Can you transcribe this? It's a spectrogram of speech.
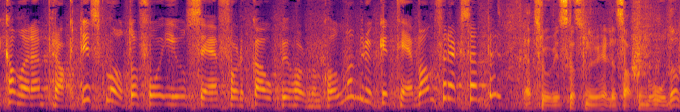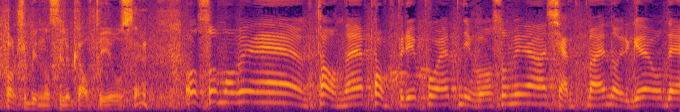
Det kan være en praktisk måte å få IOC-folka opp i Holmenkollen og bruke T-banen f.eks. Jeg tror vi skal snu hele saken på hodet og kanskje begynne å stille krav til IOC. Og så må vi ta ned pamperi på et nivå som vi er kjent med i Norge, og det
